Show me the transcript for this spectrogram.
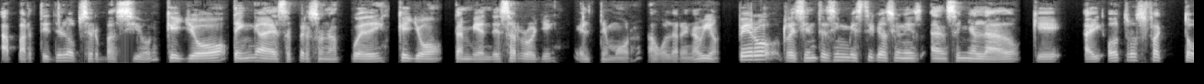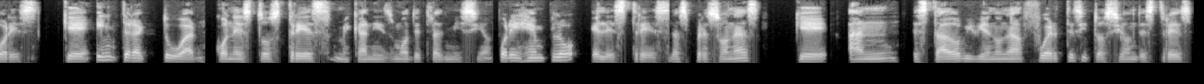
a partir de la observación que yo tenga a esa persona puede que yo también desarrolle el temor a volar en avión. Pero recientes investigaciones han señalado que hay otros factores que interactúan con estos tres mecanismos de transmisión. Por ejemplo, el estrés. Las personas que han estado viviendo una fuerte situación de estrés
